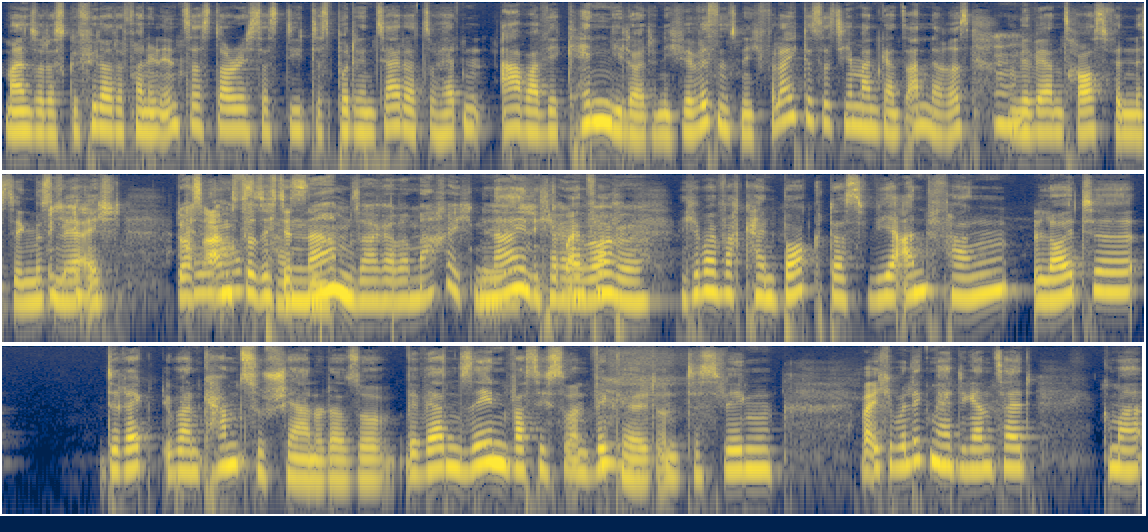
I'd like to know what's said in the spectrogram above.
man so das Gefühl hatte von den Insta-Stories, dass die das Potenzial dazu hätten, aber wir kennen die Leute nicht, wir wissen es nicht. Vielleicht ist es jemand ganz anderes und wir werden es rausfinden. Deswegen müssen wir echt. du hast Angst, dass ich den aufpassen. Namen sage, aber mache ich nicht. Nein, ich habe einfach, Sorge. ich habe einfach keinen Bock, dass wir anfangen, Leute direkt über den Kamm zu scheren oder so. Wir werden sehen, was sich so entwickelt und deswegen, weil ich überlege mir halt die ganze Zeit, guck mal,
